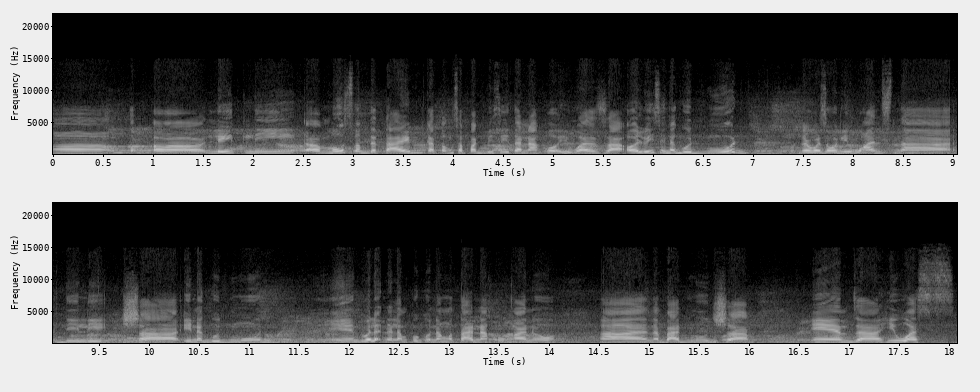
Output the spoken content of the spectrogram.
Uh, uh, lately, uh, most of the time, katong sa pagbisita nako, he was uh, always in a good mood. There was only once na dili siya in a good mood. And wala na lang po ko nangutana kung ano, uh, na bad mood siya. And uh, he was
